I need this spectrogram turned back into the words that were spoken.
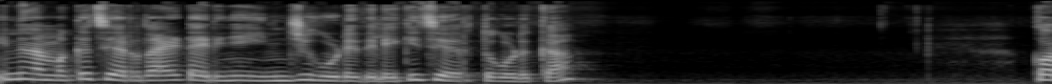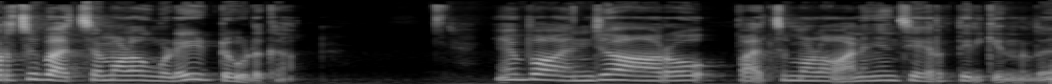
ഇനി നമുക്ക് ചെറുതായിട്ട് അരിഞ്ഞ ഇഞ്ചി കൂടി ഇതിലേക്ക് ചേർത്ത് കൊടുക്കാം. കുറച്ച് പച്ചമുളകും കൂടെ ഇട്ട് കൊടുക്കാം. ഞാനിപ്പോൾ അഞ്ചോ ആറോ പച്ചമുളകാണ് ഞാൻ ചേർത്തിരിക്കുന്നത്.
